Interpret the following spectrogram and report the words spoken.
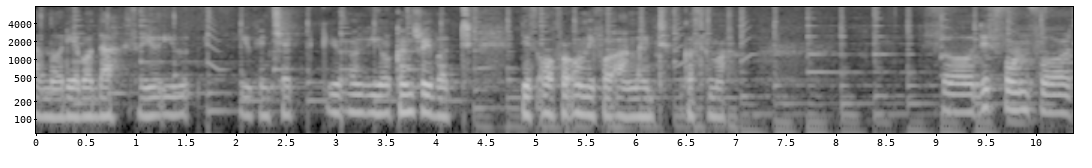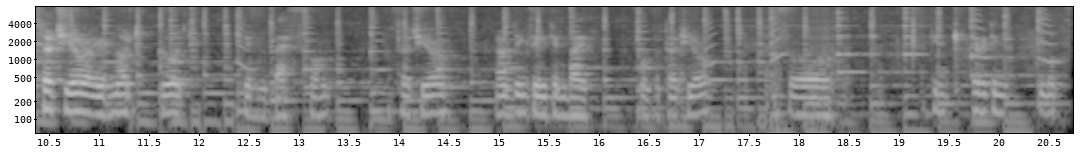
have no idea about that. So you you you can check your, your country but this offer only for online customer. So this phone for 30 euro is not good. It's the best phone for 30 euro. I don't think so you can buy phone for 30 euro. So I think everything looks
